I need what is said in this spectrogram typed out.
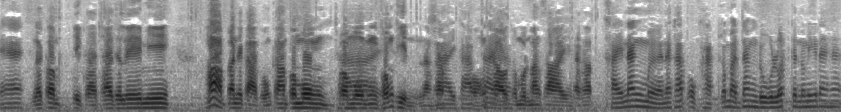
นะฮะแล้วก็ติดกับชายทะเลมี ภาพบรรยากาศของการประมงใช่ประมงท้องถิ่นนะครับ ใช่ครับของใช่ชาวครับตำบลบางทรายนะครับ ใครนั่งเหม่อนะครับ อกหักก็มานั่งดูรถกันตรงนี้ก็ได้ฮะ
